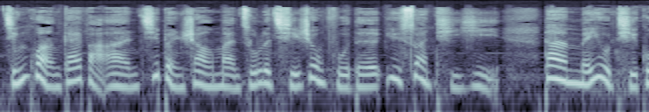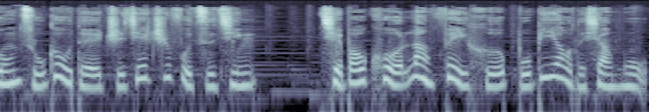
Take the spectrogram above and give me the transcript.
尽管该法案基本上满足了其政府的预算提议，但没有提供足够的直接支付资金，且包括浪费和不必要的项目。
